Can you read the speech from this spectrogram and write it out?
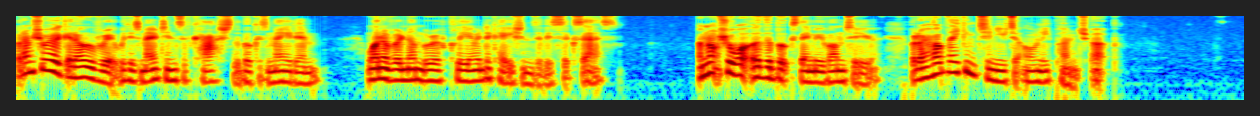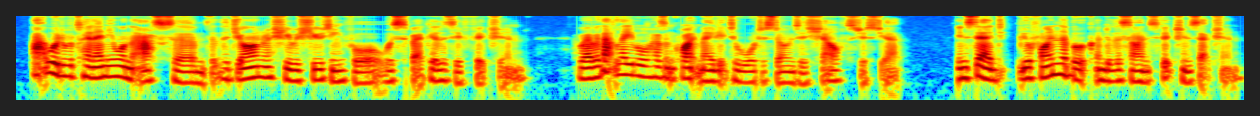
but I'm sure he'll get over it with his mountains of cash the book has made him one of a number of clear indications of his success. I'm not sure what other books they move on to, but I hope they continue to only punch up. Atwood will tell anyone that asks her that the genre she was shooting for was speculative fiction. However, that label hasn't quite made it to Waterstones' shelves just yet. Instead, you'll find the book under the science fiction section,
